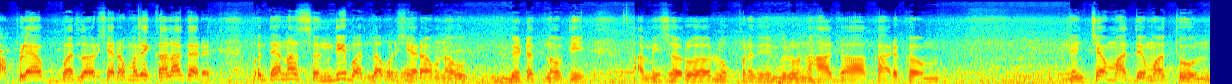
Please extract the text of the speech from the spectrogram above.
आपल्या बदलापूर शहरामध्ये कलाकार आहेत. पण त्यांना संधी बदलापूर शहरामध्ये भेटत नव्हती. आम्ही सर्व लोकप्रतिनिधी मिळून हा जा हा कार्यक्रम त्यांच्या माध्यमातून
